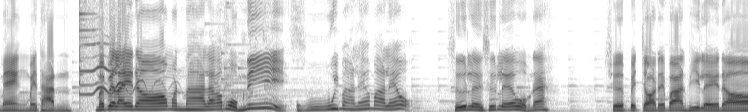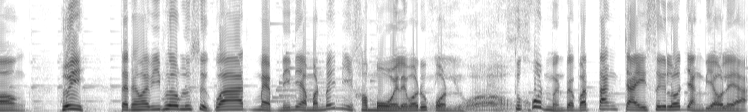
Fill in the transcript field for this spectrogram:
แม่งไม่ทัน ไม่เป็นไรน้องมันมาแล้วครับผมนี่โอ้ยมาแล้วมาแล้ว ซื้อเลยซื้อเลยครับผมนะ เชิญไปจอดในบ้านพี่เลยน้องเฮ้ยแต่ทำไมพี่เพิ่มรู้สึกว่าแมปนี้เนี่ยมันไม่มีขโมยเลยวะทุกคน ทุกคนเหมือนแบบว่าตั้งใจซื้อรถอย่างเดียวเลยอะ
